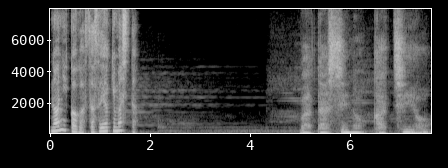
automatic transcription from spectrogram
何かが囁きました。私の勝ちよ。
